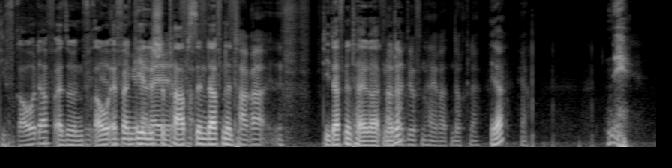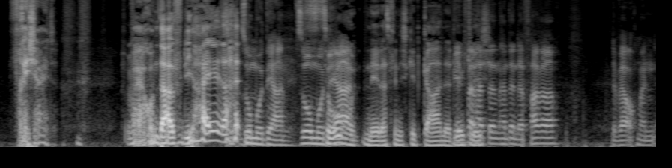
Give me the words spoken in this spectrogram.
die Frau darf, also eine Ja, Frau die evangelische Papstin darf nicht, Pfarrer, die darf nicht heiraten, Pfarrer oder? dürfen heiraten, doch klar. Ja? Ja. Nee. Frechheit. Warum darf die heiraten? So modern, so modern. mo- nee, das finde ich geht gar nicht, Auf jeden Fall wirklich. hat dann, hat dann der Pfarrer, der war auch mein,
